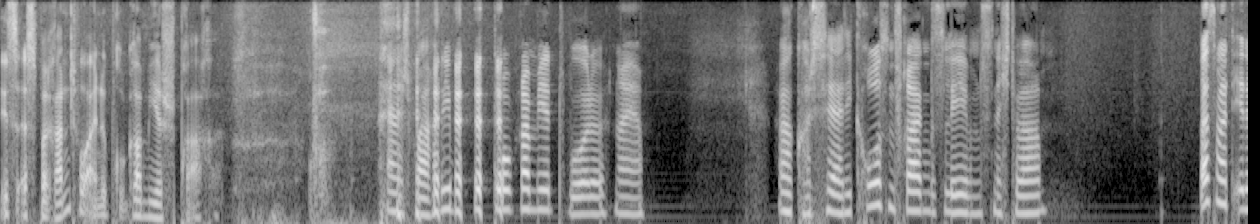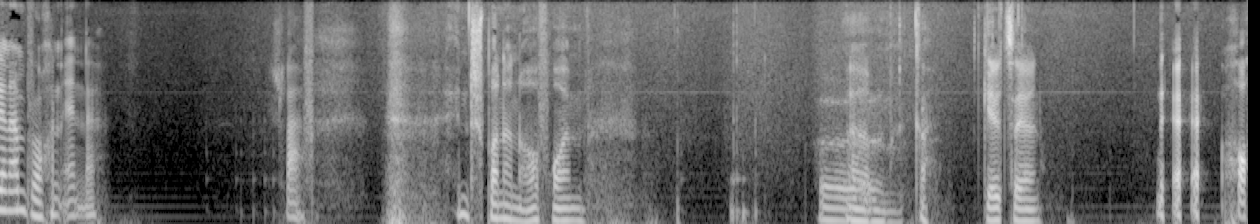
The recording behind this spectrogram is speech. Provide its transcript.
ist Esperanto eine Programmiersprache? Eine Sprache, die programmiert wurde. Naja. Oh Gott, ja, die großen Fragen des Lebens, nicht wahr? Was macht ihr denn am Wochenende? Schlafen. Entspannen, aufräumen, Ähm, ähm, Geld zählen. Ho,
